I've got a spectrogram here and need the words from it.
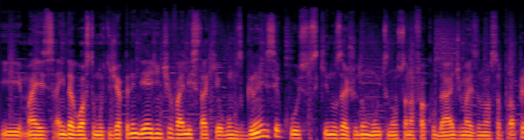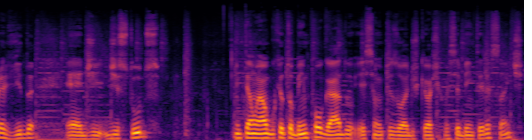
e, mas ainda gostam muito de aprender. A gente vai listar aqui alguns grandes recursos que nos ajudam muito, não só na faculdade, mas na nossa própria vida é, de, de estudos então é algo que eu tô bem empolgado. Esse é um episódio que eu acho que vai ser bem interessante.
